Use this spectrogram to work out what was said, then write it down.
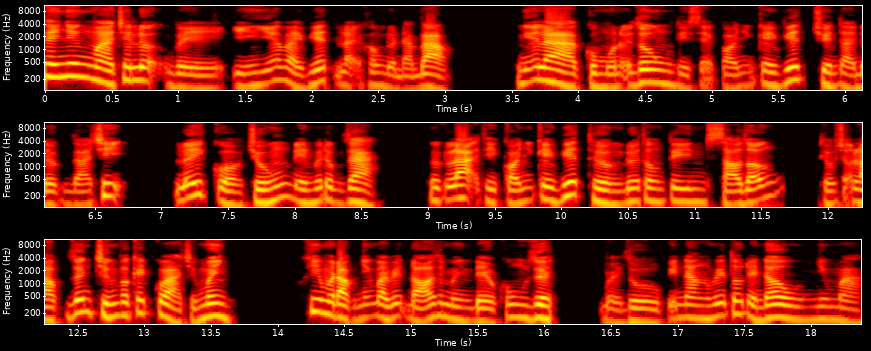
Thế nhưng mà chất lượng về ý nghĩa bài viết lại không được đảm bảo. Nghĩa là cùng một nội dung thì sẽ có những cây viết truyền tải được giá trị, lợi ích của chúng đến với độc giả. Ngược lại thì có những cây viết thường đưa thông tin sáo rỗng, thiếu chọn lọc, dẫn chứng và kết quả chứng minh. Khi mà đọc những bài viết đó thì mình đều không duyệt, bởi dù kỹ năng viết tốt đến đâu nhưng mà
